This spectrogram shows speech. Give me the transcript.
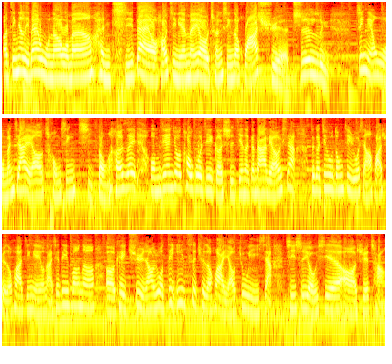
啊，今天礼拜五呢，我们很期待哦，好几年没有成型的滑雪之旅。今年我们家也要重新启动啊，所以我们今天就透过这个时间呢，跟大家聊一下这个进入冬季，如果想要滑雪的话，今年有哪些地方呢？呃，可以去。然后如果第一次去的话，也要注意一下。其实有一些呃雪场，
